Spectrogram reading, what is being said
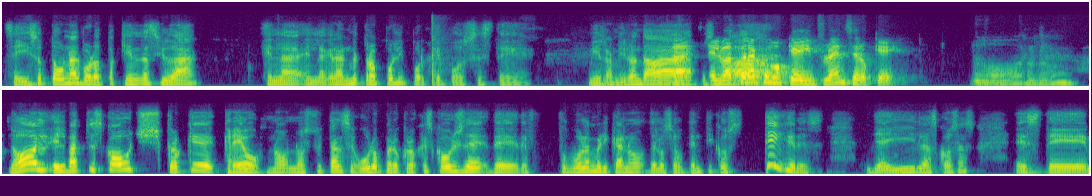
se hizo todo un alboroto aquí en la ciudad, en la, en la gran metrópoli, porque, pues, este, mi Ramiro andaba... Pues, ¿El vato era como que influencer o qué? No, no, no. No, el, el, vato es coach, creo que, creo, no, no estoy tan seguro, pero creo que es coach de, de, de, fútbol americano de los auténticos Tigres. De ahí las cosas. Este,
